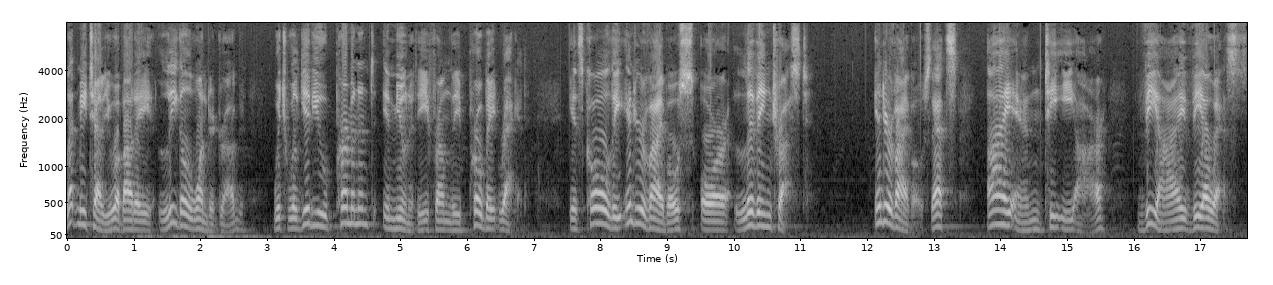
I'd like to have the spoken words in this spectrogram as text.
Let me tell you about a legal wonder drug which will give you permanent immunity from the probate racket. It's called the Intervivos or Living Trust. Intervivos, that's I N T E R V I V O S.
